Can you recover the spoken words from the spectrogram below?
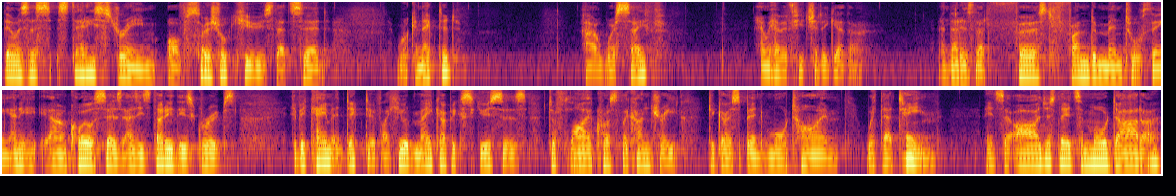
there was this steady stream of social cues that said, we're connected, uh, we're safe, and we have a future together. And that is that first fundamental thing. And he, um, Coyle says, as he studied these groups, it became addictive. Like he would make up excuses to fly across the country to go spend more time with that team. And he'd say, "Oh, I just need some more data."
